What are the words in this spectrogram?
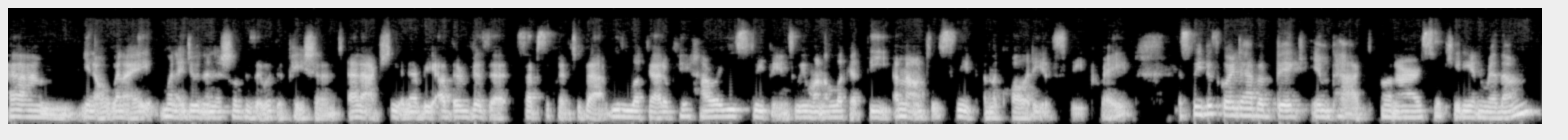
Um, you know, when I when I do an initial visit with a patient, and actually in every other visit subsequent to that, we look at okay, how are you sleeping? So we want to look at the amount of sleep and the quality of sleep, right? Sleep is going to have a big impact on our circadian rhythm.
